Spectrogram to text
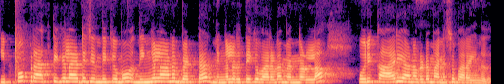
ഇപ്പോൾ പ്രാക്ടിക്കലായിട്ട് ചിന്തിക്കുമ്പോൾ നിങ്ങളാണ് ബെറ്റർ നിങ്ങളുടെ അടുത്തേക്ക് വരണം എന്നുള്ള ഒരു കാര്യമാണ് അവരുടെ മനസ്സ് പറയുന്നത്.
